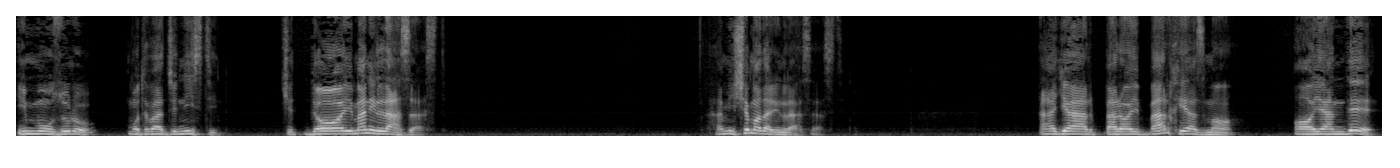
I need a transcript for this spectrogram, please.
این موضوع رو متوجه نیستید که دائما این لحظه است. همیشه ما در این لحظه هستیم. اگر برای برخی از ما آینده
